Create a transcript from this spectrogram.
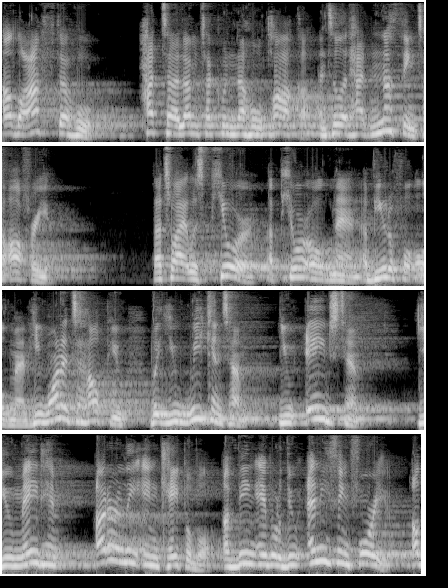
أَضْعَفْتَهُ حتى لم تكن له طاقة until it had nothing to offer you. That's why it was pure, a pure old man, a beautiful old man. He wanted to help you, but you weakened him, You aged him. You made him utterly incapable of being able to do anything for you. What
